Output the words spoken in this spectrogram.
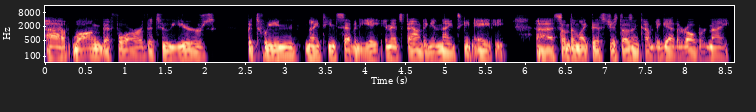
uh, long before the two years between 1978 and its founding in 1980. Uh, something like this just doesn't come together overnight.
